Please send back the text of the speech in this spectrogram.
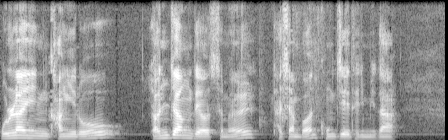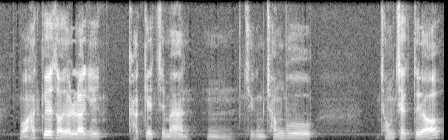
온라인 강의로 연장되었음을 다시 한번 공지해 드립니다. 뭐 학교에서 연락이 갔겠지만 음, 지금 정부 정책도요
